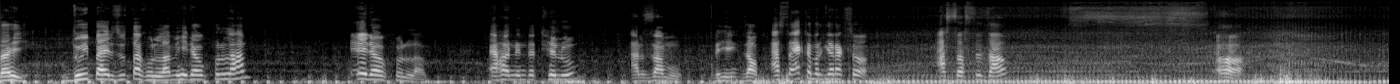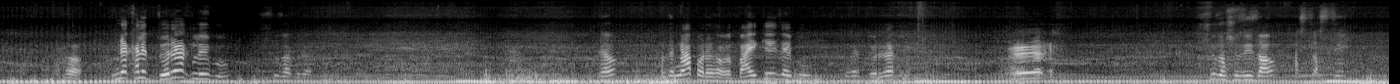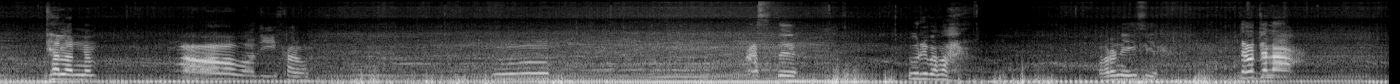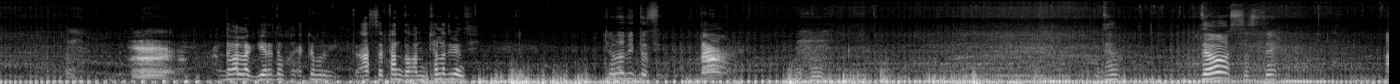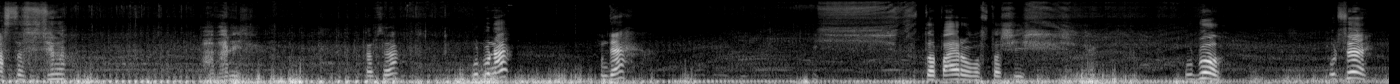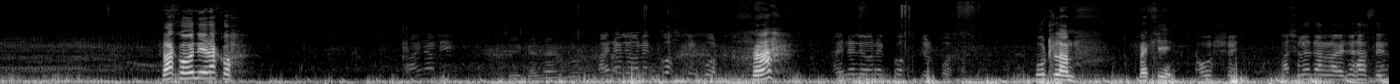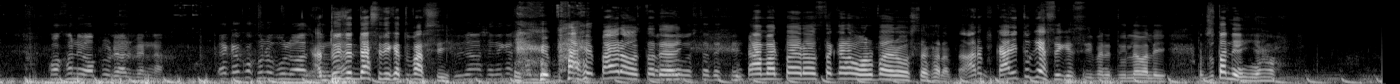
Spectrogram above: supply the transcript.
দাই দুই পায়ের জুতা খুললাম এটাও খুললাম, এইটাও খুললাম। এখন কিন্তু ঠেলুম আর জামু। দেখি, যাও। আস্তে, একটা বার গিয়ে রাখছো? আস্তে আস্তে যাও। হ্যাঁ হ্যাঁ খালি ধরে রাখ লইব সোজা করে যাও, তাতে না পরে হবে, বাইকেই যাইব। ধরে রাখ। সোজা সুজি যাও, আস্তে আস্তে। ঠেলার নাম কারণ আস্তে উরে বাবা নিয়ে গেছি দাও চালা দেওয়া লাগিয়ে রে তো একটা করে আস্তে টান দাও আমি ঠেলা দিবেন ঠেলা দিতেছি দাও আস্তে আস্তে আস্তে আস্তে ঠেলা বাবা রে নামছে না উঠবো না? দে। তার পায়ের অবস্থা শেষ। উঠবো। উঠছে। রাখো নি রাখো। ফাইনালি ফাইনালি অনেক কষ্টের পর। হ্যাঁ? উঠলাম নাকি? অবশ্যই। আসলে যারা রাইডার আছেন কখনোই অপরোডে আসবেন না। একা দুইজন দাসে দেখে তো পারছি। পায়ের অবস্থা দেয় আমার পায়ের অবস্থা খারাপ আমার পায়ের অবস্থা খারাপ। আর গাড়ি তো গেছে গেছি মানে দুলাবালি। জুতা নেই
